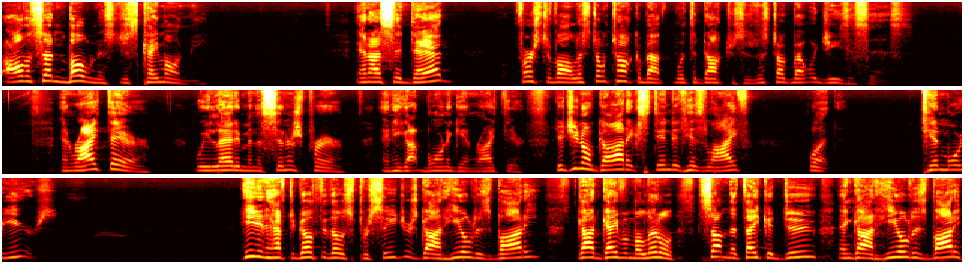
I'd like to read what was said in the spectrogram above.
all of a sudden, boldness just came on me. And I said, Dad, first of all, let's don't talk about what the doctor says. Let's talk about what Jesus says. And right there, we led him in the sinner's prayer, and he got born again right there. Did you know God extended his life, what, 10 more years? He didn't have to go through those procedures. God healed his body. God gave him a little something that they could do, and God healed his body.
